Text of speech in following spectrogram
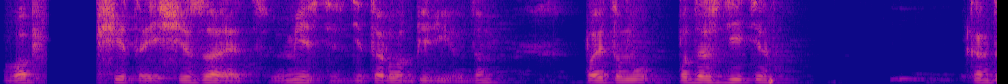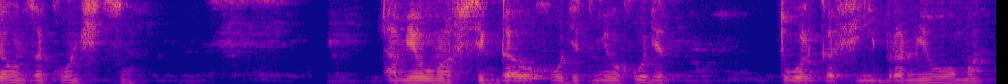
вообще-то исчезает вместе с детород периодом, поэтому подождите, когда он закончится. А миома всегда уходит, не уходит только фибромиома.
